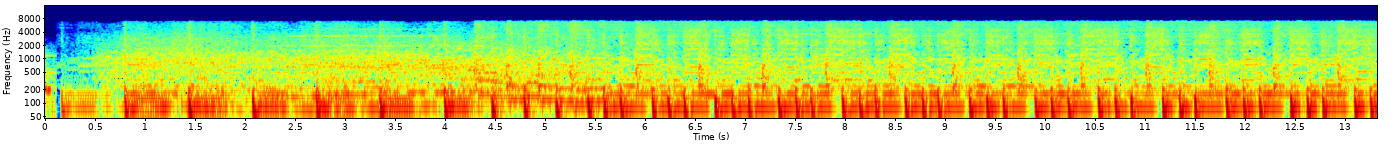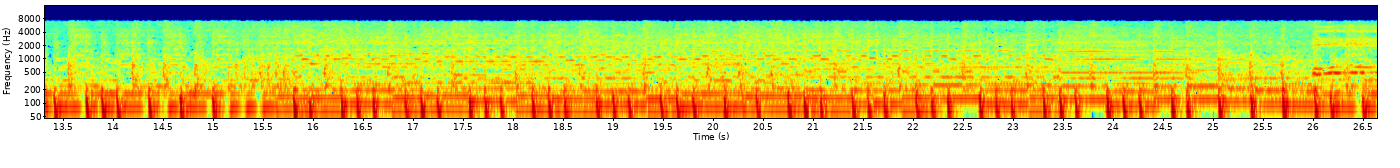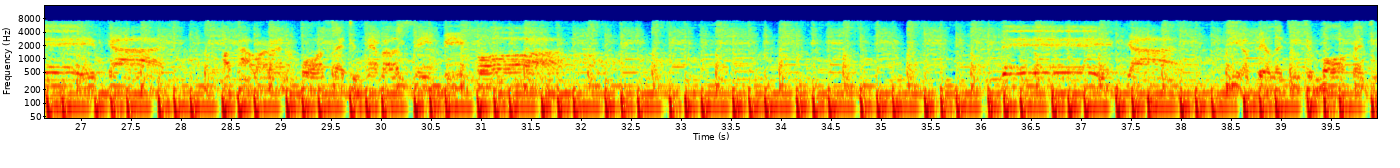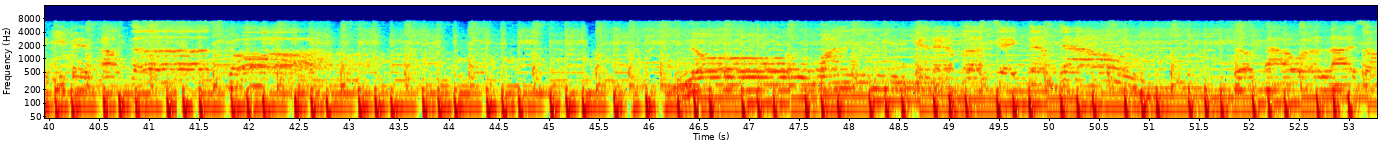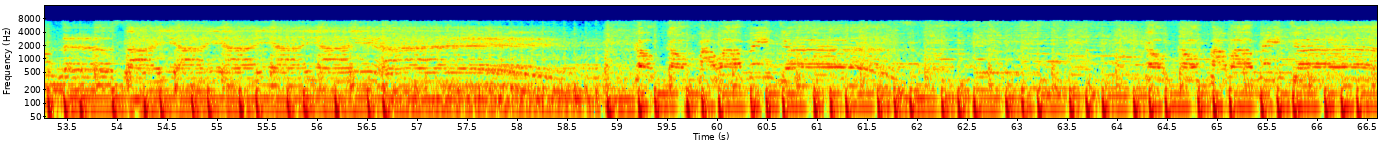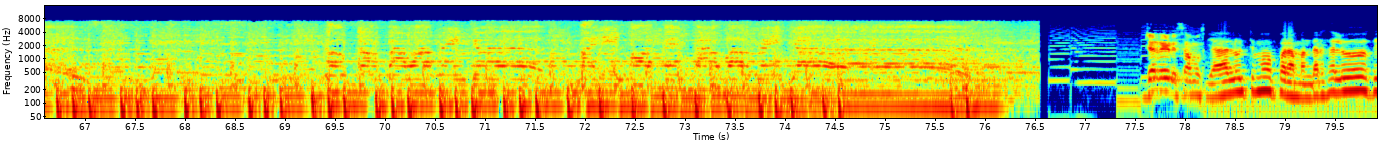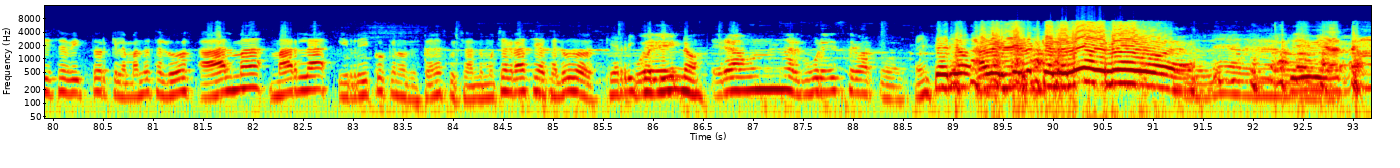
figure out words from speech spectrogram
Ya regresamos. Ya al último para mandar saludos, dice Víctor que le manda saludos a Alma, Marla y Rico que nos están escuchando. Muchas gracias, saludos. Qué rico Güey, lino. Era un albur este vato. ¿En serio? A ver, que, lo- que lo lea de nuevo. Qué idiota.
